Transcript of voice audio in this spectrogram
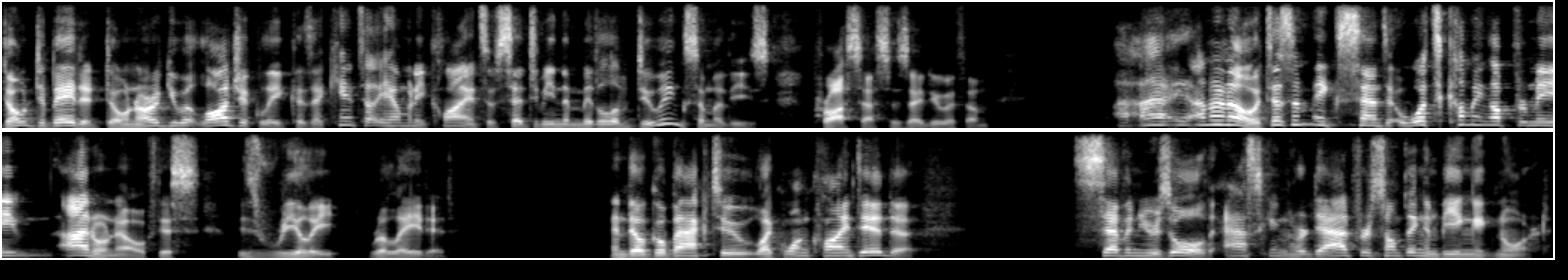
Don't debate it. Don't argue it logically because I can't tell you how many clients have said to me in the middle of doing some of these processes I do with them, I, I don't know. It doesn't make sense. What's coming up for me? I don't know if this is really related. And they'll go back to, like one client did, uh, seven years old, asking her dad for something and being ignored.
